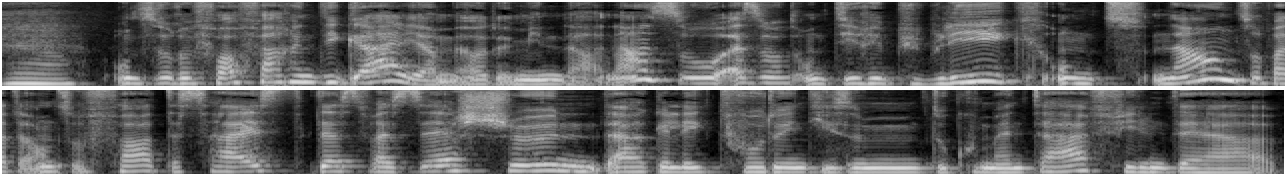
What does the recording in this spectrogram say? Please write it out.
ja. unsere Vorfahren die Gallier mehr oder minder. Ne? So, also und die Republik und, na, und so weiter und so fort. Das heißt, das, was sehr schön dargelegt wurde in diesem Dokumentarfilm, der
